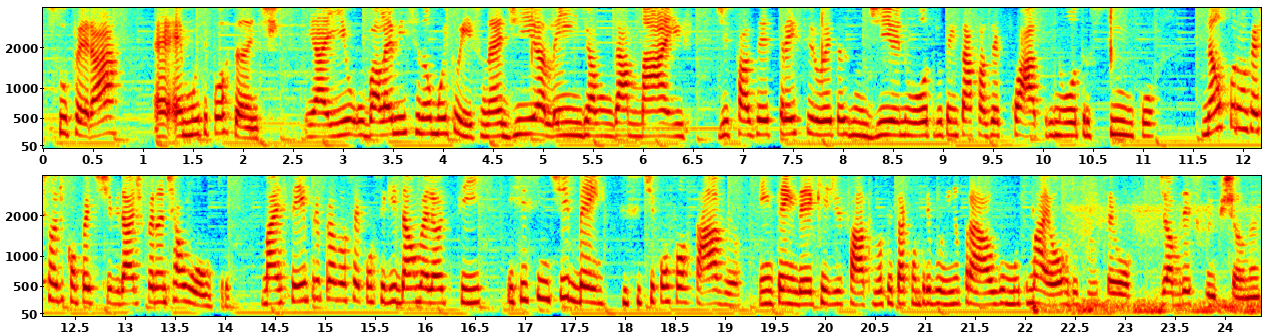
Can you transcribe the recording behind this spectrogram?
superar, é, é, muito importante. E aí o balé me ensinou muito isso, né? De ir além, de alongar mais, de fazer três piruetas num dia e no outro tentar fazer quatro, e no outro cinco. Não por uma questão de competitividade perante ao outro, mas sempre para você conseguir dar o melhor de si e se sentir bem, se sentir confortável, entender que de fato você está contribuindo para algo muito maior do que o seu job description, né?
